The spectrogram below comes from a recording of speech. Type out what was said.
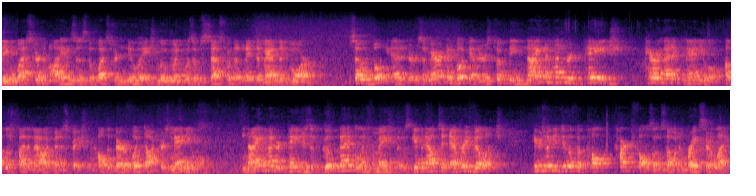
the Western audiences, the Western New Age movement was obsessed with it and they demanded more. So book editors, American book editors, took the 900-page paramedic manual published by the Mao administration called the Barefoot Doctor's Manual. 900 pages of good medical information that was given out to every village. Here's what you do if a cart falls on someone and breaks their leg.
